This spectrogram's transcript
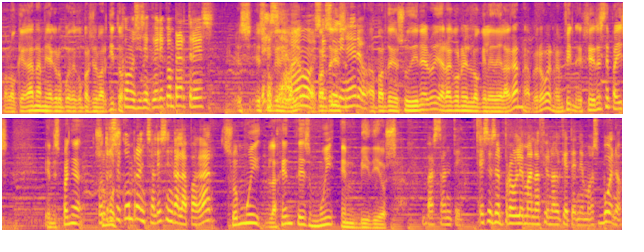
con lo que gana, mira que no puede comprarse el barquito. Como si se quiere comprar tres. Es, que vamos, es su dinero. aparte que es su dinero y hará con él lo que le dé la gana. Pero bueno, en fin, en este país, en España. Otros se compran chalés en Galapagar. Son muy. La gente es muy envidiosa. Bastante. Ese es el problema nacional que tenemos. Bueno,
